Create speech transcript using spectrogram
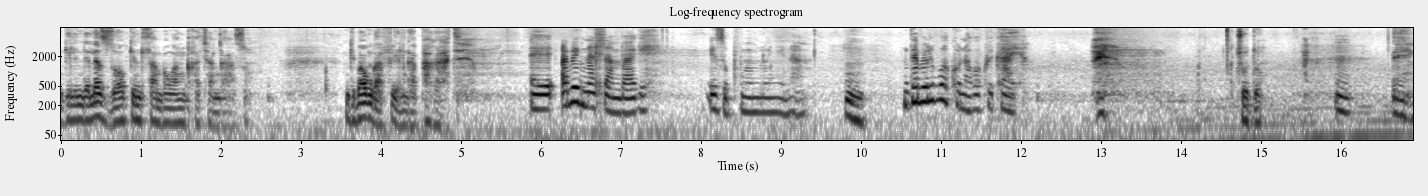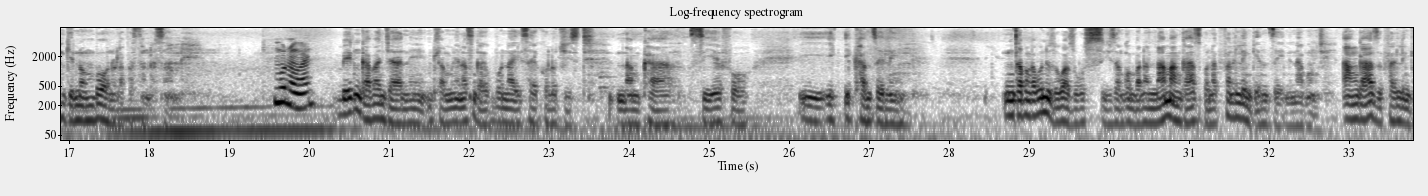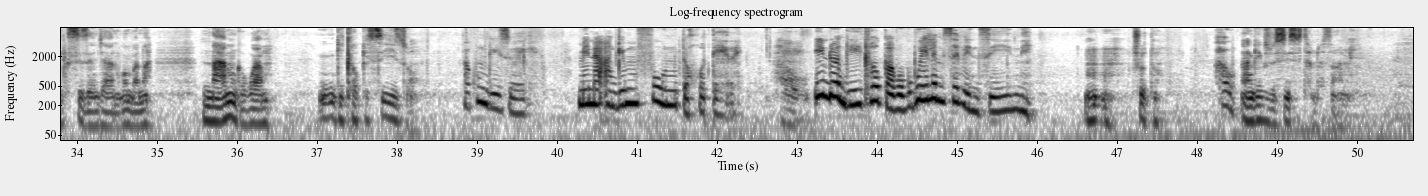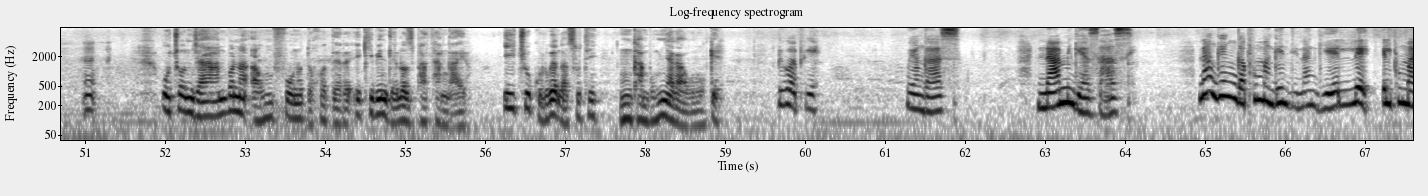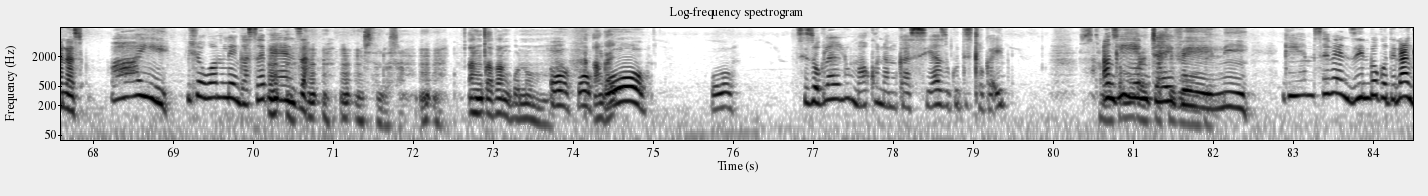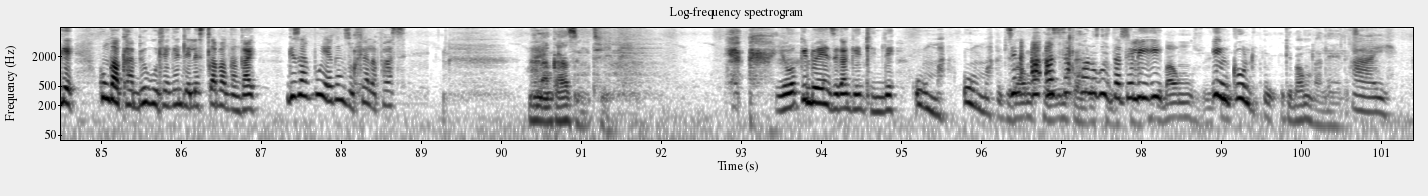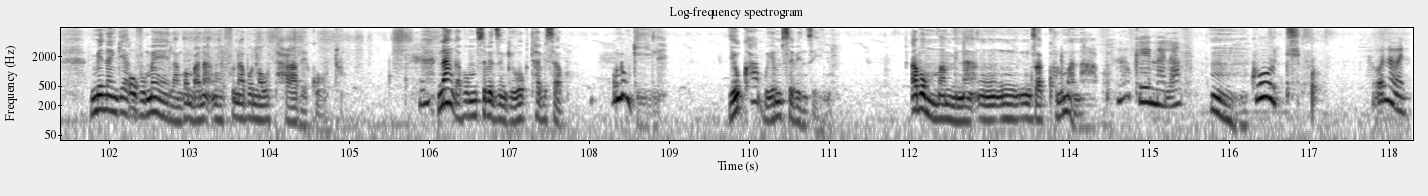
ngilindele zonke inhlamba ongangirhatsha ngazo ngiba ungafeli ngaphakathi um abe kunahlamba-ke izophuma emlonyeni nami mm. ngithabela ukuba khona kwakho ekhaya judo mm. eyi eh, nginombono lapha sithanda sami mbono wani bekungaba njani mhlawumbe nasingayokubona i-psychologist namkha siye for i-counseling i, i ngicabanga bona izokwazi ukusiza ngombana nami angazi bona kufanele ngenzeni nakunje angazi kufanele ngikusize njani ngombana nami ngokwami ngitlhoga isizo bakhungizwe-ke mina angimfuni udorhotere into engiyitlhoga kokubuyela emsebenzini mm tshutu hawu angikuzwisisi sithando sami mm. utsho njani bona awumfuni udorhotere ikhibe indlela oziphatha ngayo ichuguluke ngasuthi ngikhamba umnyaka woke bikwaphi ke uyangazi nami ngiyazazi nange ngingaphuma ngendina ngiyele eliphuma naso hayi ihloko kwami le ngasebenza Mm, mm, mm, sithandwa sami mm, mm. angicabangi bonomma oh oh Angayi- oh oh sizokulalela umakho namkha siyazi ukuthi sitlhoga ini Sithandwa sami angiye ungayithathi kumbi. emjayiveni ngiye emsebenzini begodwa nange kungakhambi kuhle ngendlela esicabanga ngayo ngiza kubuya ke ngizokuhlala phasi mina angazi ngithini yoke into eyenzeka ngendlini le uma uma Ngibawa Thina a- ungifele asisakhona indlebe, ukuzithathela Msanami. i- Ngibawa ungizwise. iinqundu Ngibawa ungilalele hayi mina ngiyakuvumela ngombana ngifuna bona uthabe godu nangabe umsebenzi ngiwo okuthabisako kulungile yewukuhamba uye emsebenzini abomma mina ng- ng- ngizakukhuluma nabo okay my love good yabona wena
